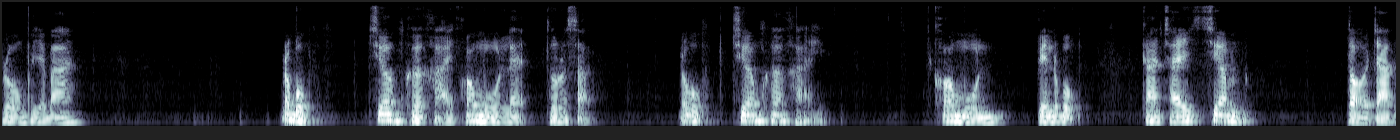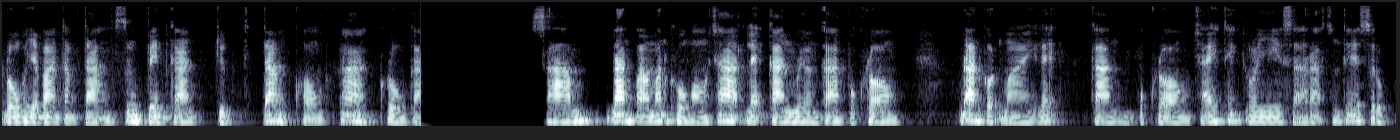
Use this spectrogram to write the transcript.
โรงพยาบาล ระบบเชื่อมเครือข่ายข้อมูลและโทรศัพท์ ระบบเชื่อมเครือข่าย ข้อมูลเป็นระบบการใช้เชื่อม ต่อจากโรงพยาบาลต่าง ๆ ซึ่งเป็นการจุดตั้งของ 5 โครงการ 3. ด้านความมั่นคงของชาติและการเมืองการปกครอง ด้านกฎหมายและการปกครองใช้เทคโนโลยีสารสนเทศสรุปค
